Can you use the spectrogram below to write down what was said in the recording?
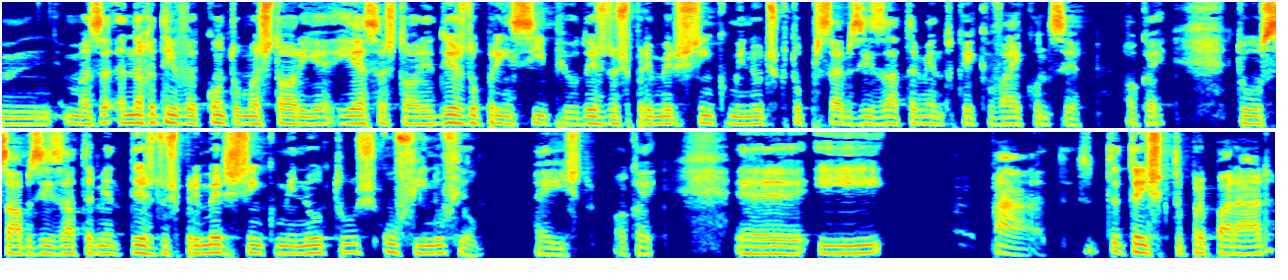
Um, mas a narrativa conta uma história e essa história, desde o princípio, desde os primeiros cinco minutos, que tu percebes exatamente o que é que vai acontecer, ok? Tu sabes exatamente desde os primeiros cinco minutos o fim do filme. É isto, ok? Uh, e pá, tens que te preparar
